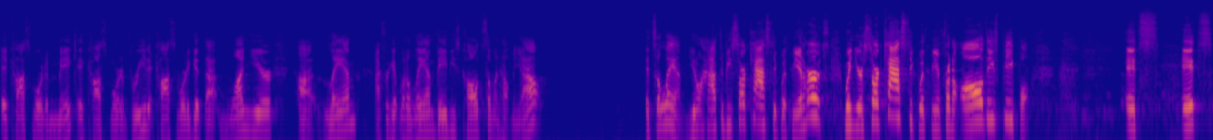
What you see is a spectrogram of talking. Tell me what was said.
It costs more to make, it costs more to breed, it costs more to get that one year uh, lamb. I forget what a lamb baby's called. Someone help me out. It's a lamb. You don't have to be sarcastic with me. It hurts when you're sarcastic with me in front of all these people. It's it's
